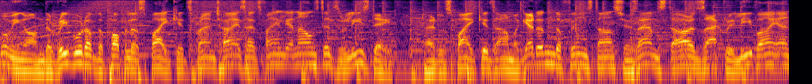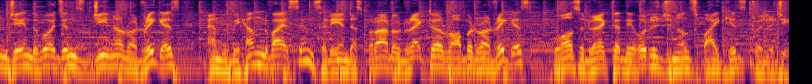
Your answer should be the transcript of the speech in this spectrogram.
Moving on, the reboot of the popular Spy Kids franchise has finally announced its release date. Titled Spy Kids Armageddon, the film stars Shazam star Zachary Levi and Jane the Virgin's Gina Rodriguez and will be helmed by Sin City and Desperado director Robert Rodriguez, who also directed the original Spy Kids trilogy.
